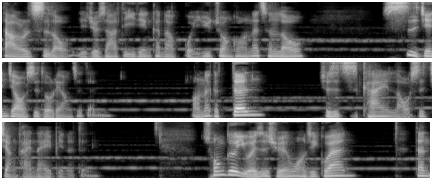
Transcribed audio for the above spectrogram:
大楼的四楼，也就是他第一天看到诡异状况那层楼，四间教室都亮着灯。哦，那个灯就是只开老师讲台那一边的灯。聪哥以为是学生忘记关，但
